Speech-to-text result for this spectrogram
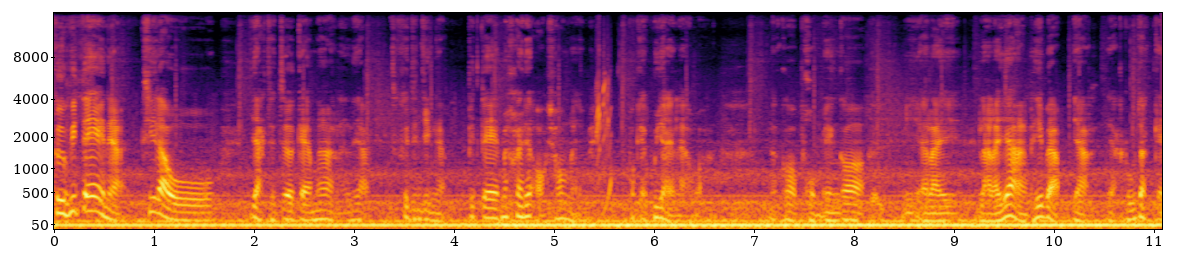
คือพี่เต้เนี่ยที่เราอยากจะเจอแกมากนะเนี่ยคือจริงๆอะพี่เต้ไม่ค่อยได้ออกช่องไหนไหมเพราะแกผู้ใหญ่แล้วอะแล้วก็ผมเองก็มีอะไรหลาย ๆ อย่างที่แบบอยากอยากรู้จักแก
